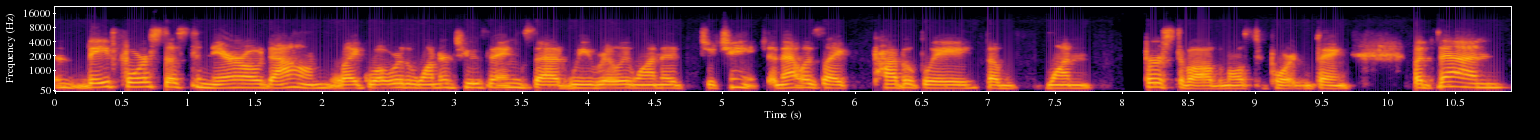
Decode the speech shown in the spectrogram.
they forced us to narrow down like what were the one or two things that we really wanted to change. And that was like probably the one first of all the most important thing. But then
